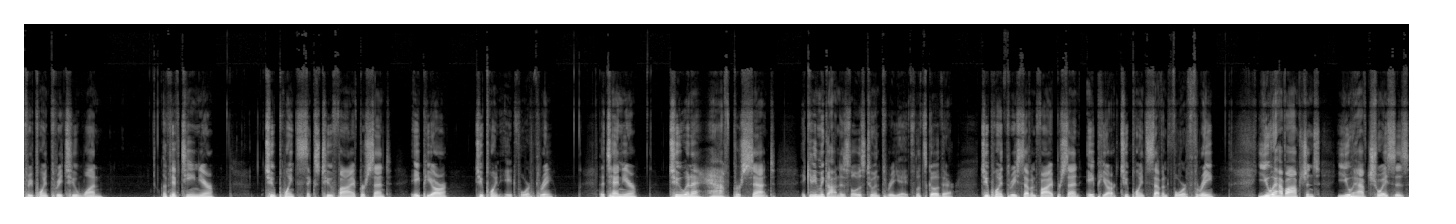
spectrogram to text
3.321. The 15 year, 2.625%, APR 2.843. The 10 year, 2.5%. It can even gotten as low as 2 and 3 eighths. Let's go there. 2.375%, APR 2.743. You have options, you have choices,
